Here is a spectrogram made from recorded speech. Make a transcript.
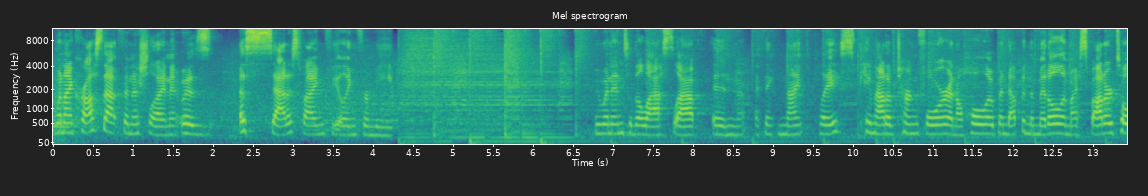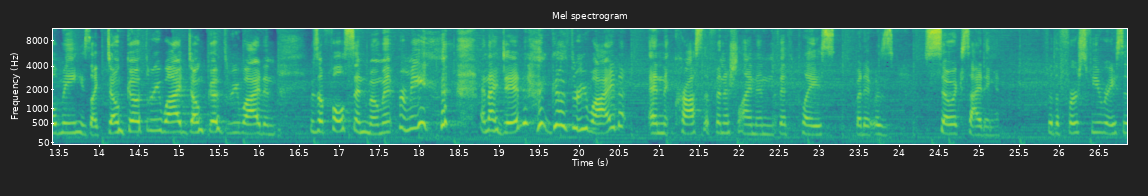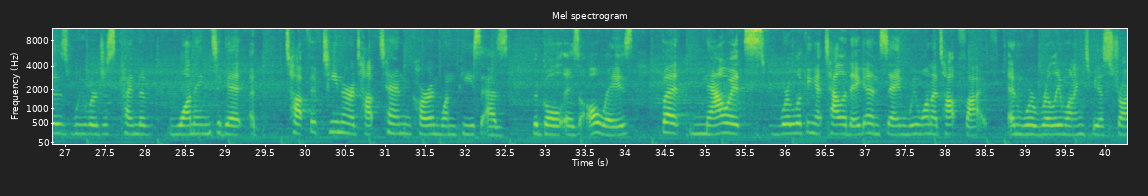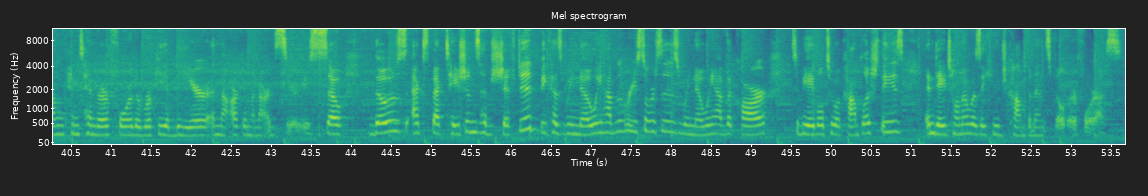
When I crossed that finish line, it was a satisfying feeling for me. We went into the last lap in, I think, ninth place. Came out of turn four and a hole opened up in the middle and my spotter told me, he's like, don't go three wide, don't go three wide. And it was a full send moment for me. and I did go three wide and cross the finish line in fifth place. But it was so exciting. For the first few races, we were just kind of wanting to get a top 15 or a top 10 car in one piece as the goal is always. But now it's, we're looking at Talladega and saying we want a top five. And we're really wanting to be a strong contender for the Rookie of the Year and the ARCA Menard Series. So those expectations have shifted because we know we have the resources, we know we have the car to be able to accomplish these. And Daytona was a huge confidence builder for us.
